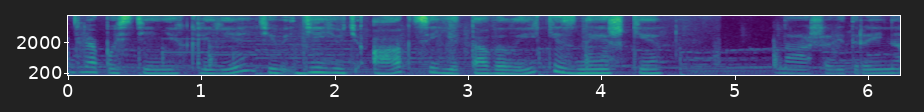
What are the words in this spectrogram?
Для постійних клієнтів діють акції та великі знижки. Наша вітрина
